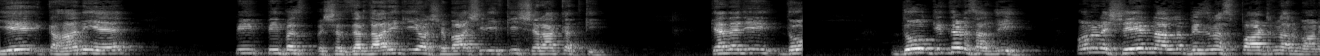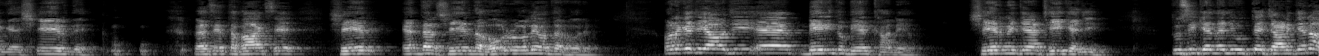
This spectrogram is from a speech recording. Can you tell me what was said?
ये कहानी है पीपल्स जरदारी की और शबाज शरीफ की शराकत की कहते जी दो दो गिद्दड़ सन जी उन्होंने शेर नाल बिजनेस पार्टनर बन गए शेर दे वैसे इतफाक से शेर इधर शेर का होर रोल है उधर हो रहे उन्होंने कहा जी आओ जी ए बेरी तो बेर खाने हो शेर ने कहा ठीक है जी ਤੁਸੀਂ ਕਹਿੰਦੇ ਜੀ ਉੱਤੇ ਚੜ ਕੇ ਨਾ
